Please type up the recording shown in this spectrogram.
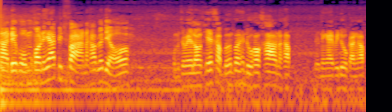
อ่าเดี๋ยวผมขออนุญาตปิดฝานะครับ แล้วเดี๋ยว ผมจะไปลองเทสขับเบื้องต้นให้ดูคร่าวๆนะครับ เป็นยังไงไปดูกันครับ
